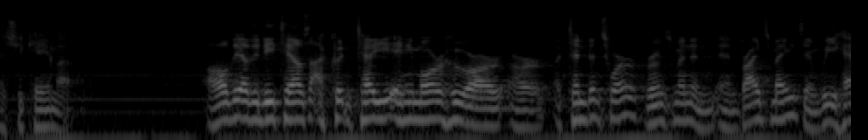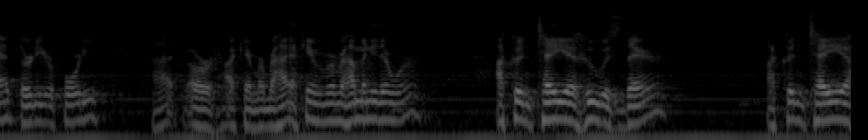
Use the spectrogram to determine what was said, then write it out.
as she came up. All the other details, I couldn't tell you anymore who our, our attendants were, groomsmen and, and bridesmaids, and we had 30 or 40, I, or I can't remember, I can't remember how many there were. I couldn't tell you who was there. I couldn't tell you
